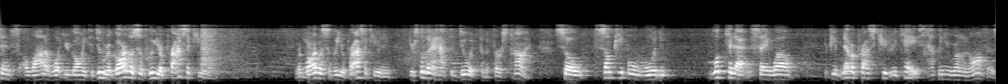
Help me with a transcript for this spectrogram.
since a lot of what you're going to do, regardless of who you're prosecuting, regardless of who you're prosecuting, you're still going to have to do it for the first time. So some people would look to that and say, well, if you've never prosecuted a case, how can you run an office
